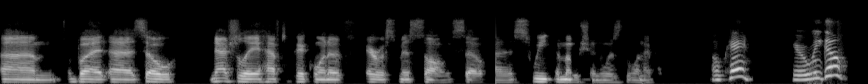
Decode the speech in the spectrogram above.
um, but uh, so naturally i have to pick one of aerosmith's songs so uh, sweet emotion was the one i picked. Okay here we go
